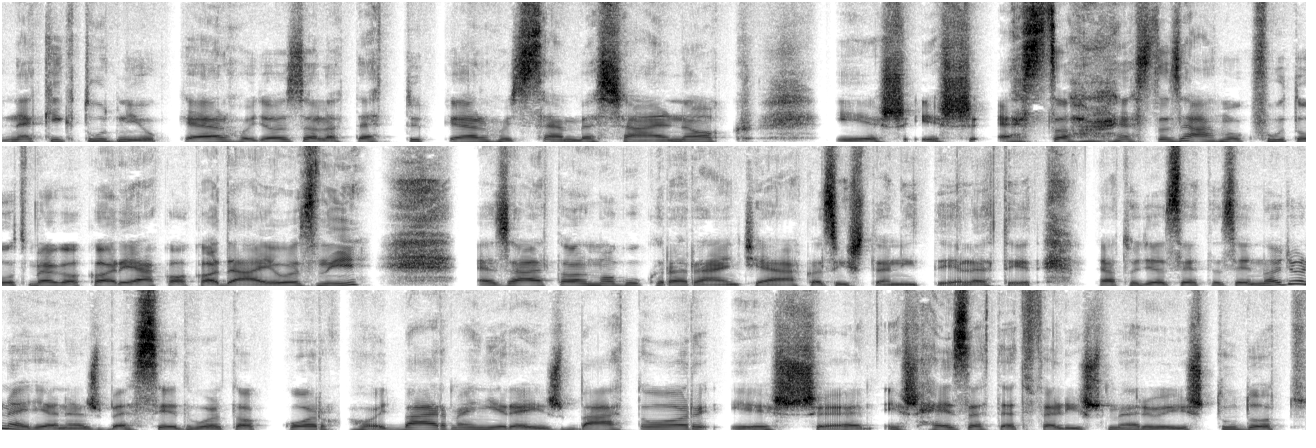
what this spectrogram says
nekik tudniuk kell, hogy azzal a tettükkel, hogy szembeszállnak, és, és ezt, a, ezt az álmokfutót meg akarják akadályozni, ezáltal magukra rántják az Isten ítéletét. Tehát, hogy azért ez egy nagyon egyenes beszéd volt akkor, hogy bármennyire is bátor, és, és helyzetet felismerő, és tudott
